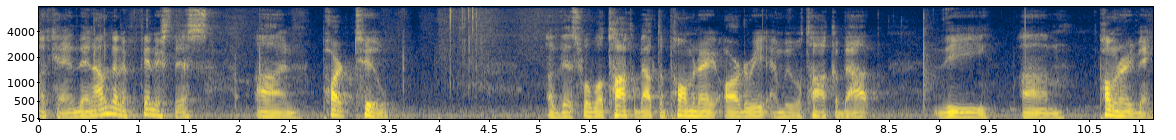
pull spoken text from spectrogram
Okay, and then I'm going to finish this on part two of this, where we'll talk about the pulmonary artery and we will talk about the um, pulmonary vein.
